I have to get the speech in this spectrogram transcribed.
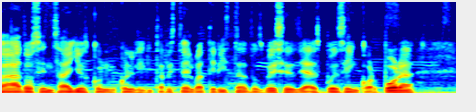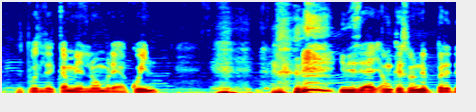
va a dos ensayos con, con el guitarrista y el baterista dos veces. Ya después se incorpora. Después le cambia el nombre a Queen. y dice, "Ay, aunque suene, pre-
